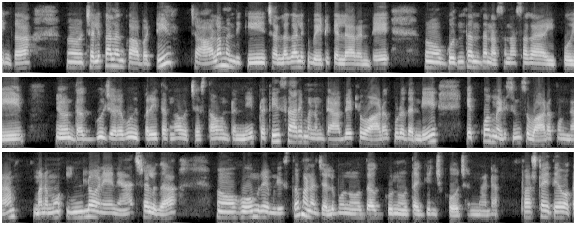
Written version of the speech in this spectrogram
ఇంకా చలికాలం కాబట్టి చాలా మందికి చల్లగాలికి బయటికి వెళ్ళారంటే గొంతంతా నసనసగా అయిపోయి దగ్గు జలుబు విపరీతంగా వచ్చేస్తా ఉంటుంది. ప్రతిసారి మనం ట్యాబ్లెట్లు వాడకూడదండి. ఎక్కువ మెడిసిన్స్ వాడకుండా మనము ఇంట్లోనే న్యాచురల్గా హోమ్ రెమెడీస్తో మన జలుబును దగ్గును తగ్గించుకోవచ్చు అన్నమాట ఫస్ట్ అయితే ఒక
